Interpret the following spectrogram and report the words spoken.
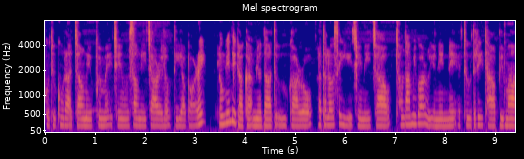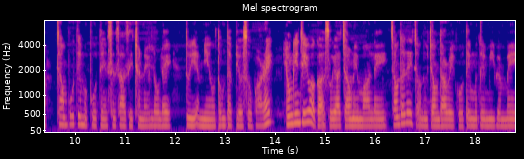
ကိုတူကိုသားကျောင်းတွေဖွင့်မဲ့အချိန်ကိုစောင့်နေကြရတယ်လို့သိရပါရယ်လုံကင်းဒေတာကအမျိုးသားသူကတော့လက်တလောစိတ်ရေးအချိန်တွေကြောင့်ချောင်းသားမိဘတွေအနေနဲ့အထူးသတိထားပြီးမှကြောင်ပိုးတဲ့မပိုးတဲ့စဉ်းစားစေချင်တယ်လို့လည်း သူရဲ့အမြင်ကိုသုံးသပ်ပြောဆိုပါရယ်လုံကင်းကျေးရွာကအစိုးရကျောင်းတွေမှာလည်းကျောင်းတက်တဲ့ကျောင်းသူကျောင်းသားတွေကိုတိတ်မသွင်းမိပေမဲ့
